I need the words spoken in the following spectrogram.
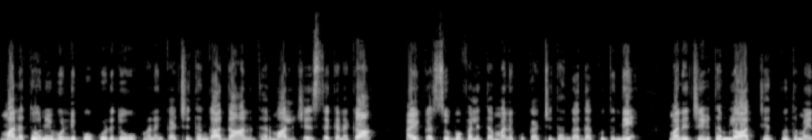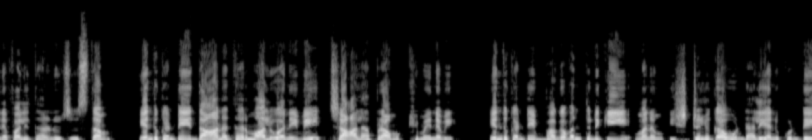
మనతోనే ఉండిపోకూడదు. మనం ఖచ్చితంగా దాన ధర్మాలు చేస్తే కనుక ఆ యొక్క శుభ ఫలితం మనకు ఖచ్చితంగా దక్కుతుంది. మన జీవితంలో అత్యద్భుతమైన ఫలితాలను చూస్తాం. ఎందుకంటే దాన ధర్మాలు అనేవి చాలా ప్రాముఖ్యమైనవి. ఎందుకంటే భగవంతుడికి మనం ఇష్టలుగా ఉండాలి అనుకుంటే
